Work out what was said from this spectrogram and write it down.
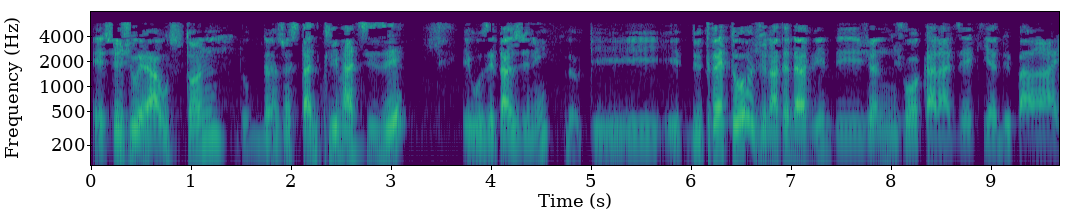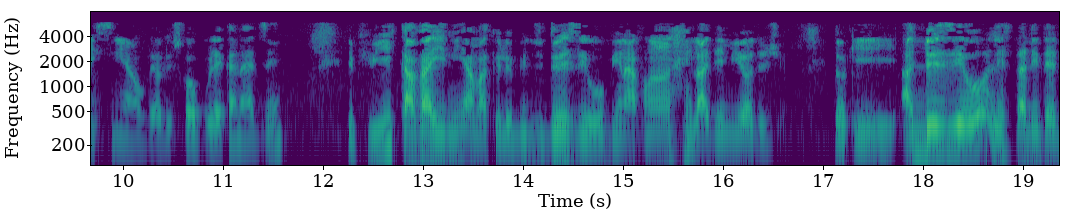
et se jouait à Houston, donc dans un stade climatisé et aux États-Unis. Donc, de très tôt, Jonathan David, des jeunes joueurs canadiens qui a deux parents haïtiens, a ouvert le score pour les Canadiens. Et puis, Cavaini a marqué le but du 2-0 bien avant la demi-heure de jeu. Donc, à 2-0, les stades étaient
